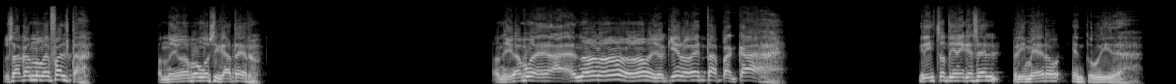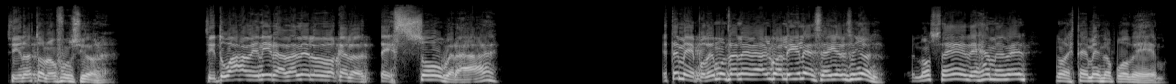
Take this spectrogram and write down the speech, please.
¿Tú sabes cuándo me falta? Cuando yo me pongo cicatero. Cuando yo me ah, no, no, no, yo quiero esta para acá. Cristo tiene que ser primero en tu vida. Si no, esto no funciona. Si tú vas a venir a darle lo que te sobra, este mes, ¿podemos darle algo a la iglesia y al Señor? No sé, déjame ver. No, este mes no podemos.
